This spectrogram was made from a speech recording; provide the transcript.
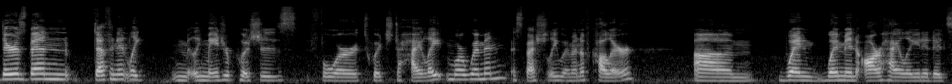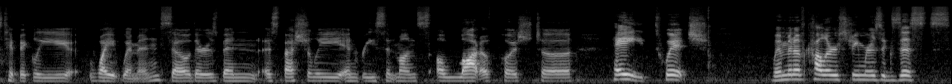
there's been definitely major pushes for Twitch to highlight more women, especially women of color. Um, when women are highlighted, it's typically white women. So there's been, especially in recent months, a lot of push to, hey, Twitch, women of color streamers exists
